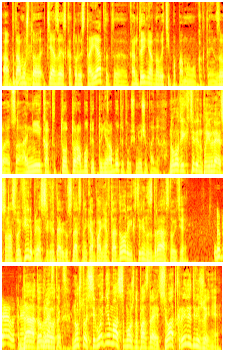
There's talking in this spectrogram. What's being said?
а, потому mm-hmm. что те АЗС, которые стоят, это контейнерного типа, по-моему, как-то они называются, они как-то то, то работают, то не работают, в общем, не очень понятно. Ну вот Екатерина появляется у нас в эфире, пресс-секретарь государственной компании «Автодор». Екатерина, здравствуйте. Доброе утро. Да, доброе утро. Ну что, сегодня масс можно поздравить. Все, открыли движение?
